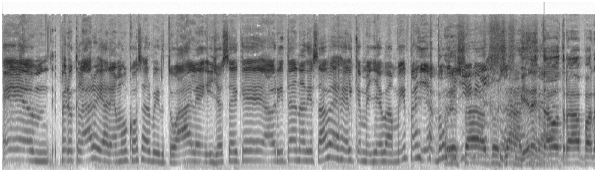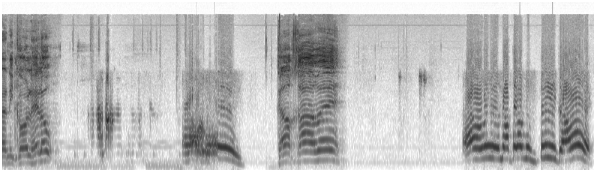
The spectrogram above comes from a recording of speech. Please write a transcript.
Em, pero claro, y haremos cosas virtuales. Y yo sé que ahorita nadie sabe, es el que me lleva a mí para allá. Para Virginia. Exacto, exacto. Bien, está otra para Nicole. Hello. Vez. Ah, una preguntita, oye.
